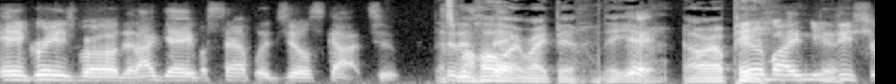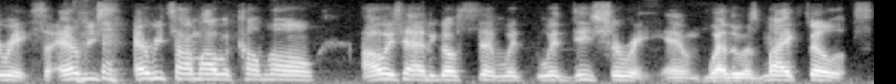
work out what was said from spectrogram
in Greensboro that I gave a sample of Jill Scott to. That's my heart right there. Yeah. yeah. R.I.P. Everybody knew yeah. D. Cherie. So every every time I would come home, I always had to go sit with with D. Cherie, and whether it was Mike Phillips,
